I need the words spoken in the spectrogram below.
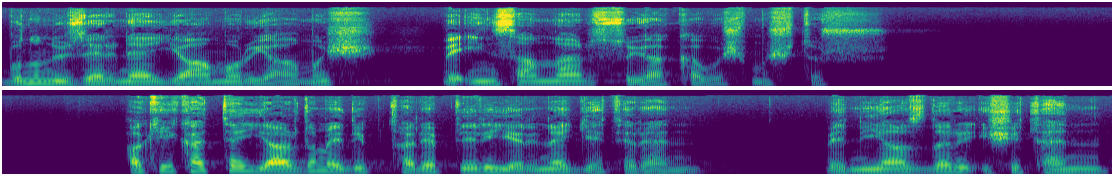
Bunun üzerine yağmur yağmış ve insanlar suya kavuşmuştur. Hakikatte yardım edip talepleri yerine getiren ve niyazları işiten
